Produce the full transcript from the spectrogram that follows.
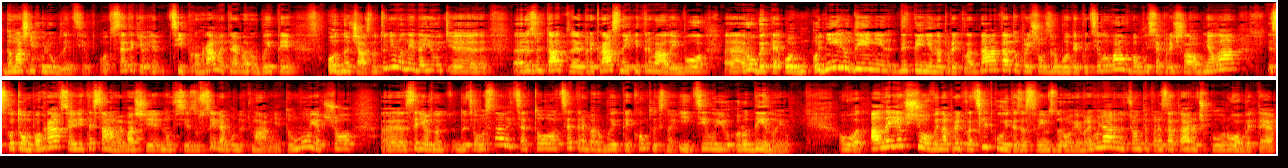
домашніх улюбленців. От все-таки ці програми треба робити одночасно. Тоді вони дають е, результат е, прекрасний і тривалий, бо е, робите одній людині, дитині, наприклад, да, тато прийшов з роботи, поцілував, бабуся прийшла, обняла, з котом погрався, і те саме, ваші ну, всі зусилля будуть мамні. Тому, якщо серйозно до цього ставиться, то це треба робити комплексно і цілою родиною. От. Але якщо ви, наприклад, слідкуєте за своїм здоров'ям, регулярно цю антипаразитарочку робите,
